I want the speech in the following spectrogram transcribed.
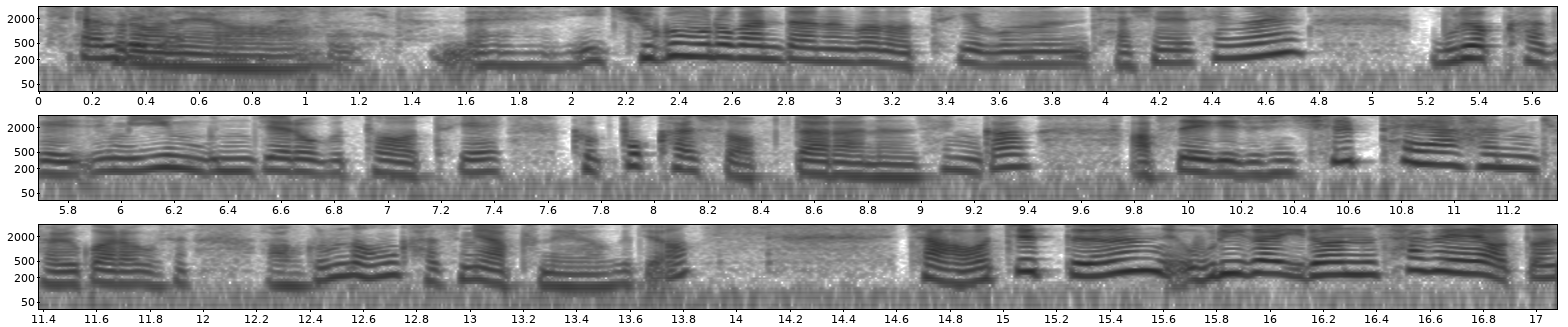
시간들이었던 그러네요. 것 같습니다. 네, 이 죽음으로 간다는 건 어떻게 보면 자신의 생을 무력하게 지금 이 문제로부터 어떻게 극복할 수 없다라는 생각 앞서 얘기해 주신 실패한 결과라고 생각. 아, 그럼 너무 가슴이 아프네요. 그죠? 자, 어쨌든 우리가 이런 사회의 어떤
